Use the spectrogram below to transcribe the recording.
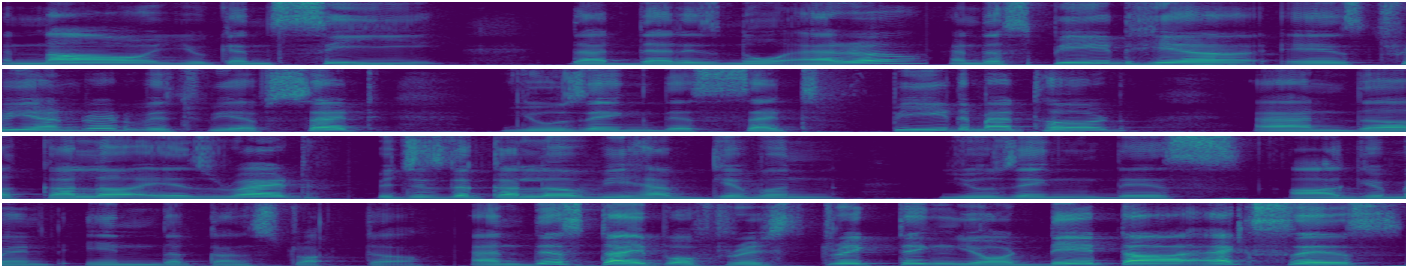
And now you can see that there is no error and the speed here is 300 which we have set using this set speed method and the color is red which is the color we have given using this argument in the constructor. And this type of restricting your data access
